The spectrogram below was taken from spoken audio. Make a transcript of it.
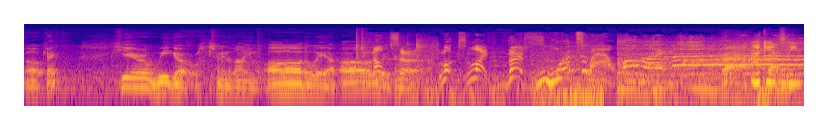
Okay. Here we go. Turning the volume all the way up. All the way sir. Looks like this. What? Wow. Oh my god! Ah, I can't believe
